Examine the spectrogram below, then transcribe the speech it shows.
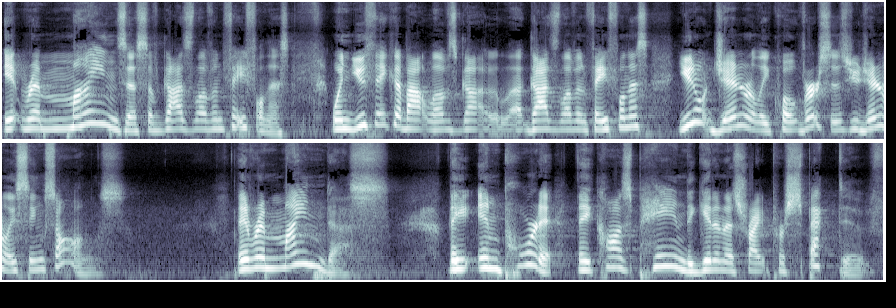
It reminds us of God's love and faithfulness. When you think about love's God, uh, God's love and faithfulness, you don't generally quote verses, you generally sing songs. They remind us, they import it, they cause pain to get in its right perspective.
